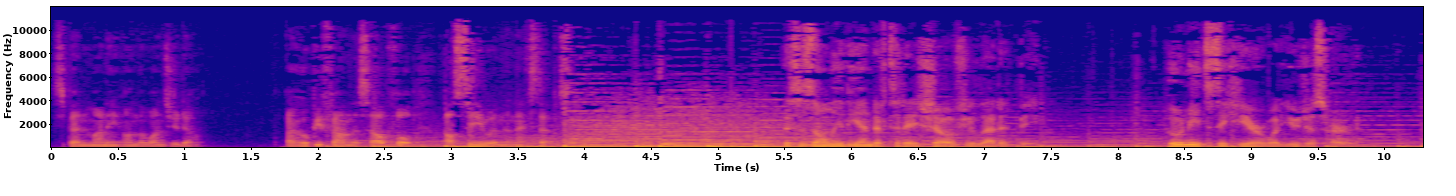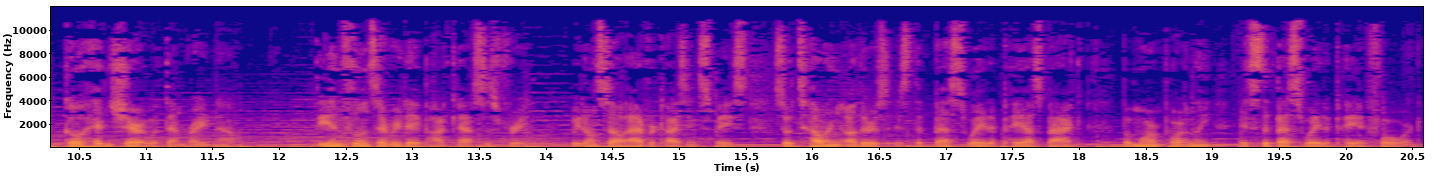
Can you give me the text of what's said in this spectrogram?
spend money on the ones you don't. I hope you found this helpful. I'll see you in the next episode. This is only the end of today's show if you let it be. Who needs to hear what you just heard? Go ahead and share it with them right now. The Influence Everyday podcast is free. We don't sell advertising space, so telling others is the best way to pay us back, but more importantly, it's the best way to pay it forward.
